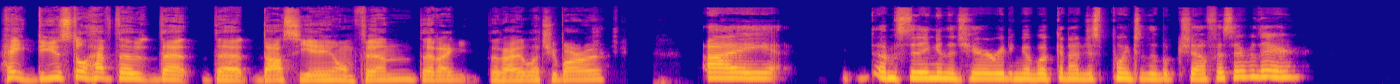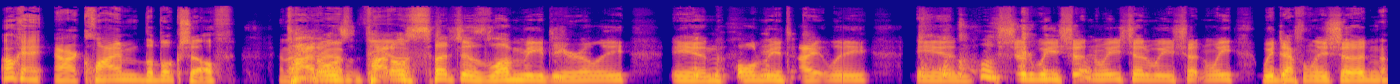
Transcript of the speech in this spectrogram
hey, do you still have the that that dossier on Finn that I that I let you borrow? I I'm sitting in the chair reading a book and I just point to the bookshelf. It's over there. Okay, and I climb the bookshelf. And I titles grab the, uh, titles such as "Love Me Dearly" and "Hold Me Tightly" and "Should We? Shouldn't We? Should We? Shouldn't We? We definitely should."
